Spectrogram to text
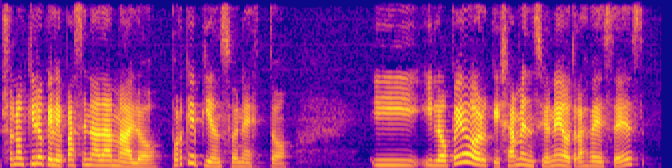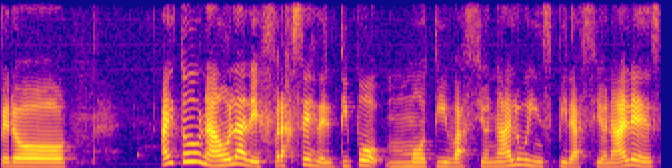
yo no quiero que le pase nada malo, ¿por qué pienso en esto? Y, y lo peor, que ya mencioné otras veces, pero hay toda una ola de frases del tipo motivacional o inspiracionales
